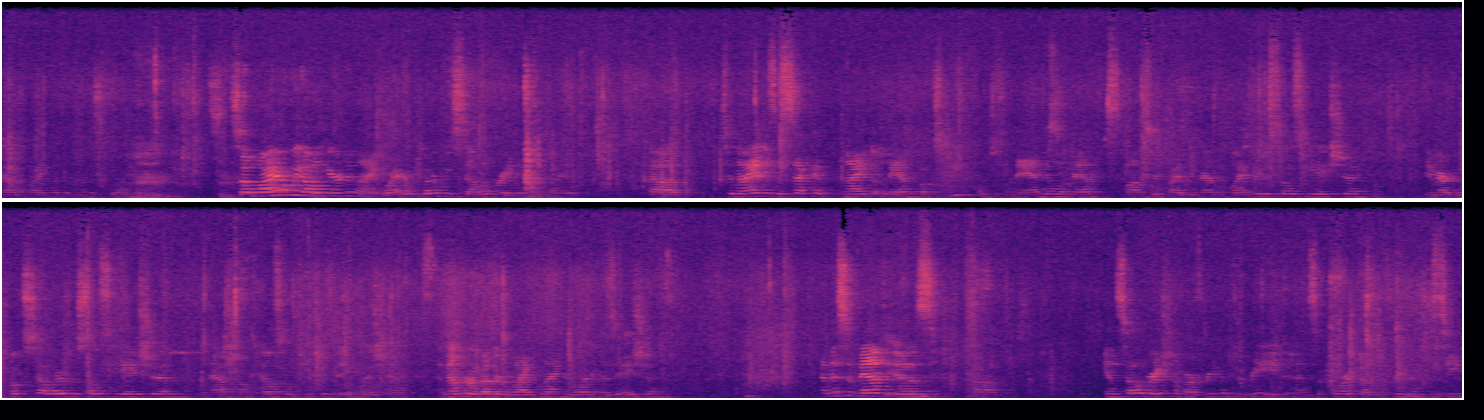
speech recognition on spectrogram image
gratifying when the room is full. So why are we all here tonight? Why are, what are we celebrating tonight? Uh, Tonight is the second night of Banned Books Week, which is an annual event sponsored by the American Library Association, the American Booksellers Association, the National Council of Teachers of English, and a number of other like-minded organizations. And this event is uh, in celebration of our freedom to read and in support of the freedom to seek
